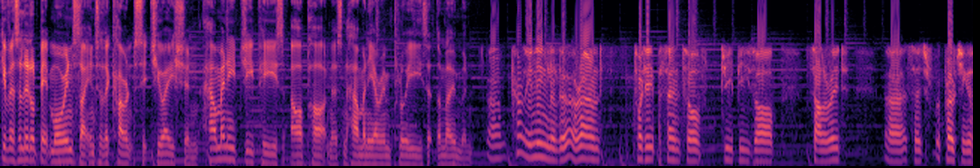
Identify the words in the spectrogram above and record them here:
give us a little bit more insight into the current situation? How many GPs are partners and how many are employees at the moment? Um, currently in England, around 28% of GPs are salaried. Uh, so it's approaching a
